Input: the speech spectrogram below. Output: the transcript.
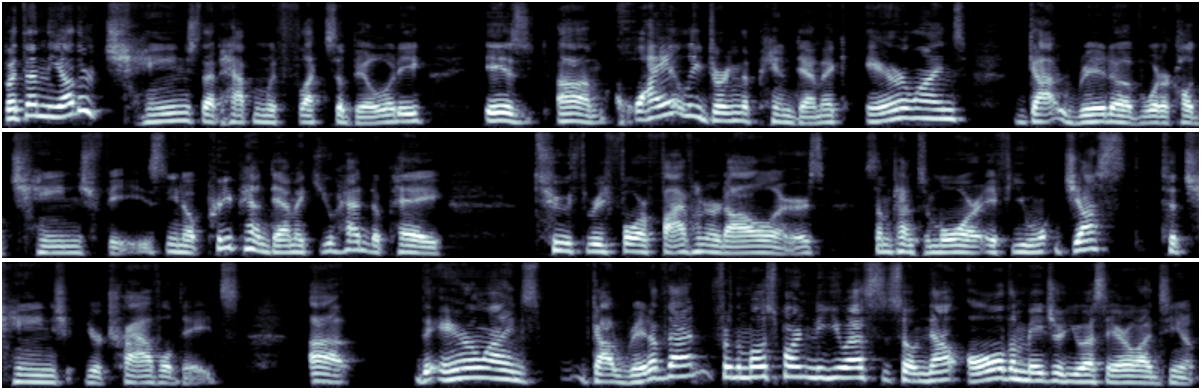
But then the other change that happened with flexibility is um, quietly during the pandemic, airlines got rid of what are called change fees. You know, pre-pandemic, you had to pay two, three, four, five hundred dollars, sometimes more, if you just to change your travel dates. Uh, the airlines got rid of that for the most part in the US. So now all the major US airlines, you know,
